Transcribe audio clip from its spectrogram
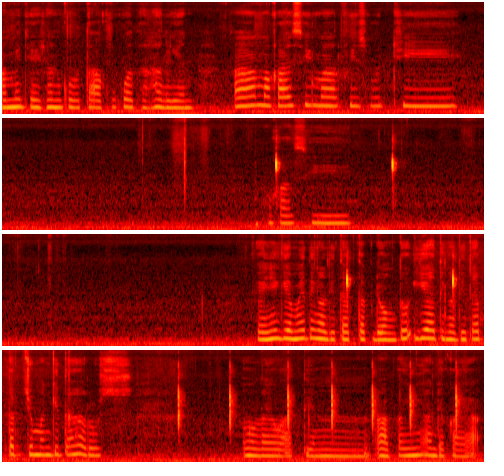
pamit Jason kuota aku kuota harian ah makasih Marvi Suci. Makasih. Kayaknya gamenya tinggal di tap tap doang tuh. Iya tinggal di tap tap cuman kita harus ngelewatin apa ini ada kayak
